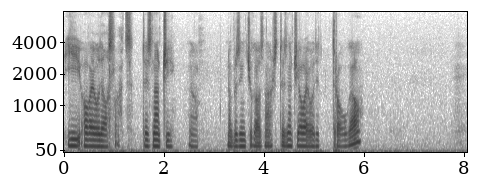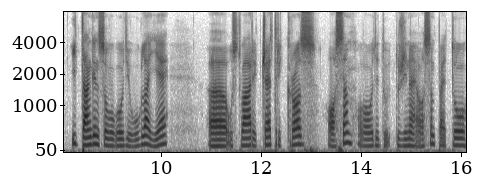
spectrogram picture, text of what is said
i ovaj ovdje oslonac. To je znači, evo, na brzini ću ga označiti, to je znači ovaj ovdje trougao. I tangens ovog ovdje ugla je uh, u stvari 4 kroz 8, ovo ovdje dužina je 8, pa je to,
